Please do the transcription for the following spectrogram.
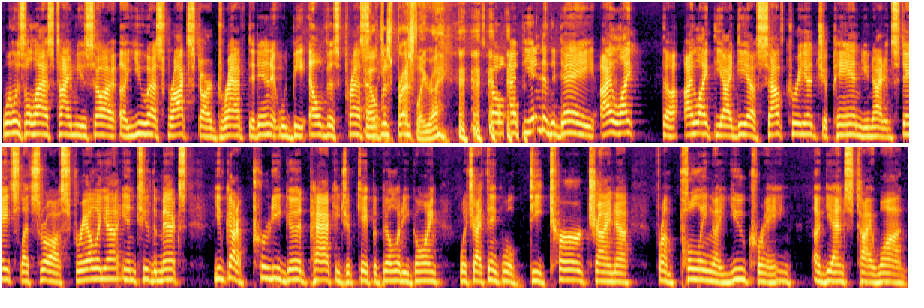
when was the last time you saw a, U.S. rock star drafted in? It would be Elvis Presley. Elvis Presley, right? so at the end of the day, I like the I like the idea of South Korea, Japan, United States. Let's throw Australia into the mix. You've got a pretty good package of capability going, which I think will deter China from pulling a Ukraine against Taiwan.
